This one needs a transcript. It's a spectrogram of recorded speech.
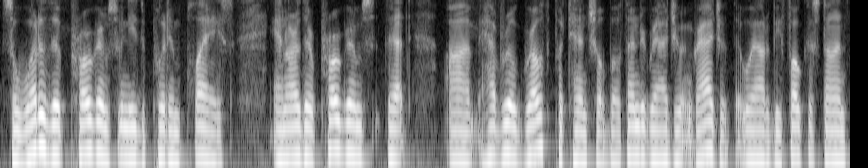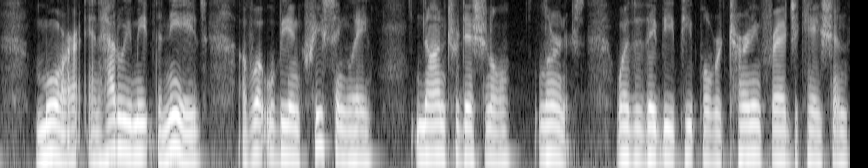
So, what are the programs we need to put in place? And are there programs that um, have real growth potential, both undergraduate and graduate, that we ought to be focused on more? And how do we meet the needs of what will be increasingly non traditional learners, whether they be people returning for education,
